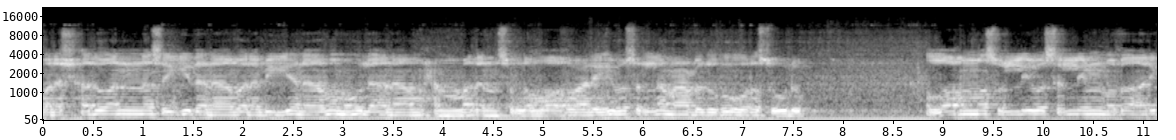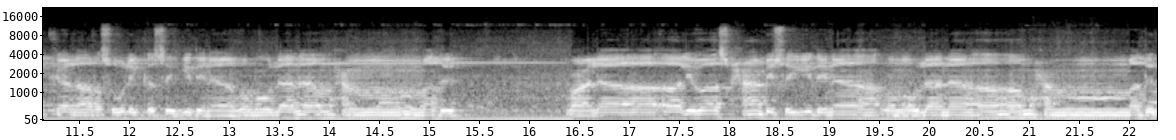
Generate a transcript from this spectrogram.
ونشهد أن سيدنا ونبينا ومولانا محمدا صلى الله عليه وسلم عبده ورسوله. اللهم صل وسلم وبارك على رسولك سيدنا ومولانا محمد. وعلى آل وأصحاب سيدنا ومولانا محمد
